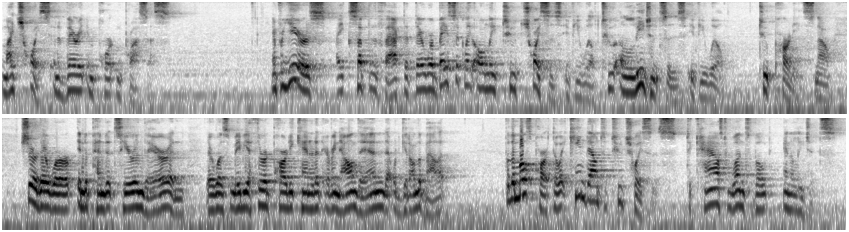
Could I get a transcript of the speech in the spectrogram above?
my choice in a very important process. And for years, I accepted the fact that there were basically only two choices, if you will, two allegiances, if you will, two parties. Now, sure, there were independents here and there, and there was maybe a third party candidate every now and then that would get on the ballot. For the most part, though, it came down to two choices to cast one's vote and allegiance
